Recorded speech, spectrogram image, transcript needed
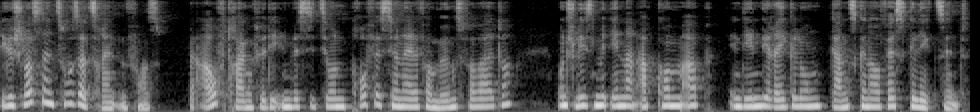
Die geschlossenen Zusatzrentenfonds beauftragen für die Investitionen professionelle Vermögensverwalter und schließen mit ihnen ein Abkommen ab, in denen die Regelungen ganz genau festgelegt sind.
